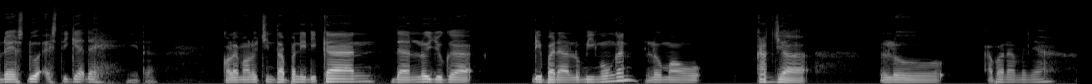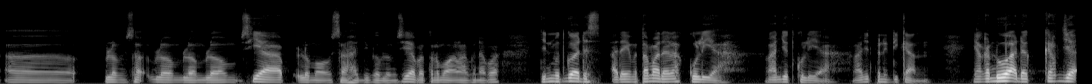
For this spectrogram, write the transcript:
udah S2 S3 deh gitu kalau emang lu cinta pendidikan dan lu juga di pada lu bingung kan lu mau kerja lu apa namanya uh, belum belum belum belum siap lu mau usaha juga belum siap atau lu mau ngelakuin apa jadi menurut gue ada ada yang pertama adalah kuliah lanjut kuliah, lanjut pendidikan. Yang kedua ada kerja,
